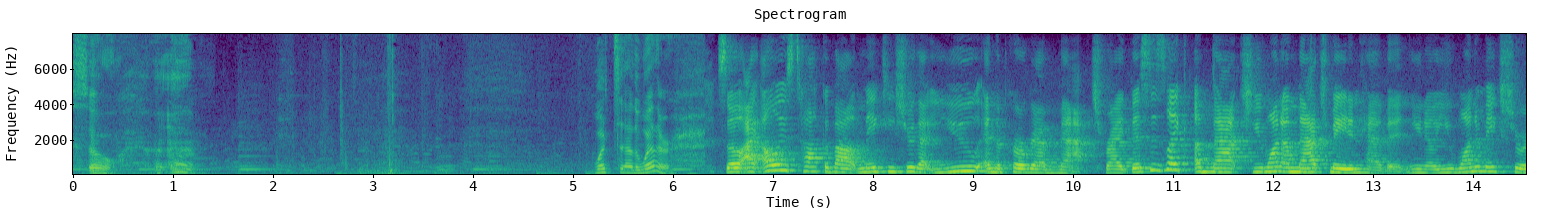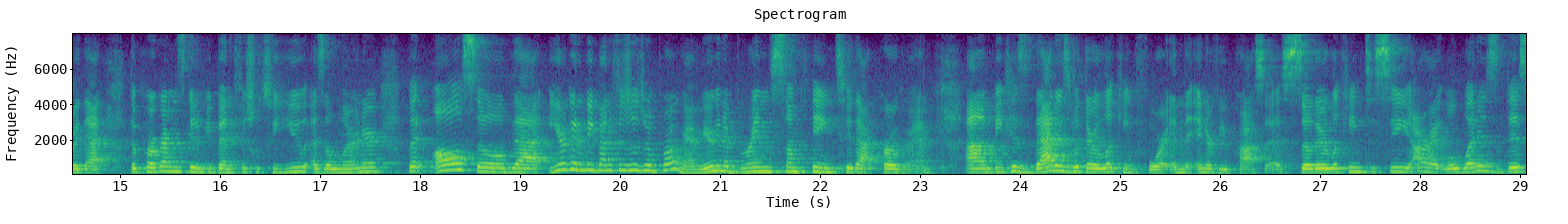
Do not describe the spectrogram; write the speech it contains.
So, what's uh, the weather? So I always talk about making sure that you and the program match, right? This is like a match. You want a match made in heaven. You know, you want to make sure that the program is going to be beneficial to you as a learner, but also that you're going to be beneficial to a program. You're going to bring something to that program um, because that is what they're looking for in the interview process. So they're looking to see, all right, well, what is this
